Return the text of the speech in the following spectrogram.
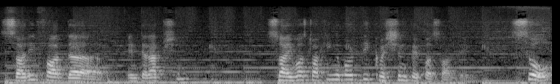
Sorry for the interruption. So I was talking about the question paper solving. So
